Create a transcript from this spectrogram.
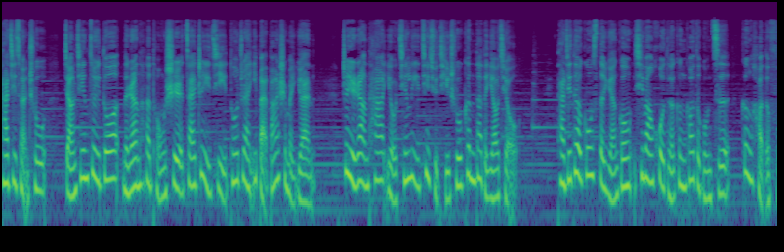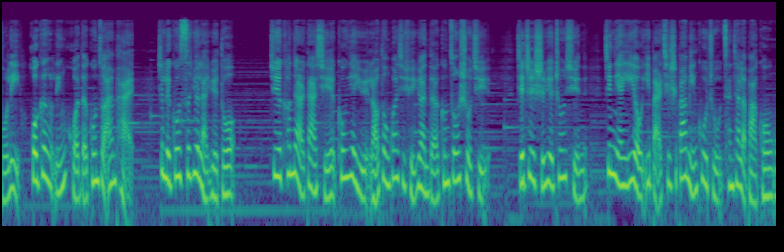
他计算出，奖金最多能让他的同事在这一季多赚一百八十美元，这也让他有精力继续提出更大的要求。塔吉特公司的员工希望获得更高的工资、更好的福利或更灵活的工作安排。这类公司越来越多。据康奈尔大学工业与劳动关系学院的跟踪数据，截至十月中旬，今年已有一百七十八名雇主参加了罢工。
